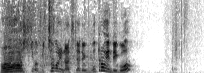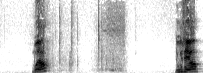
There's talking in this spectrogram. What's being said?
아, 씨발 미쳐버리나 진짜 내가 못 들어가겠는데 이거? 뭐야? 누구세요?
